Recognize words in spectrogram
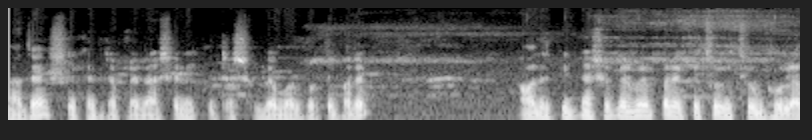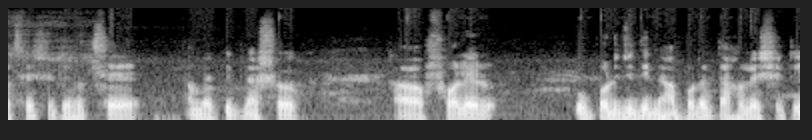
না যায়, সেক্ষেত্রে আপনি রাসায়নিক কীটনাশক ব্যবহার করতে পারেন। আমাদের কীটনাশকের ব্যাপারে কিছু কিছু ভুল আছে। সেটি হচ্ছে আমরা কীটনাশক ফলের উপর যদি না পড়ে, তাহলে সেটি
